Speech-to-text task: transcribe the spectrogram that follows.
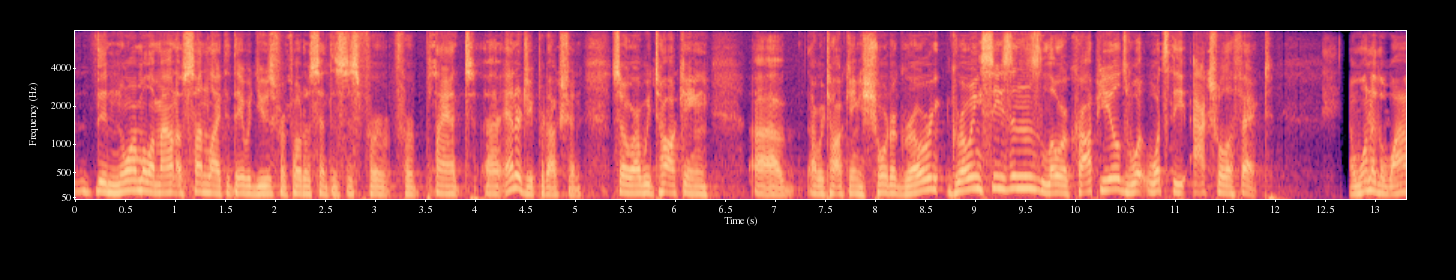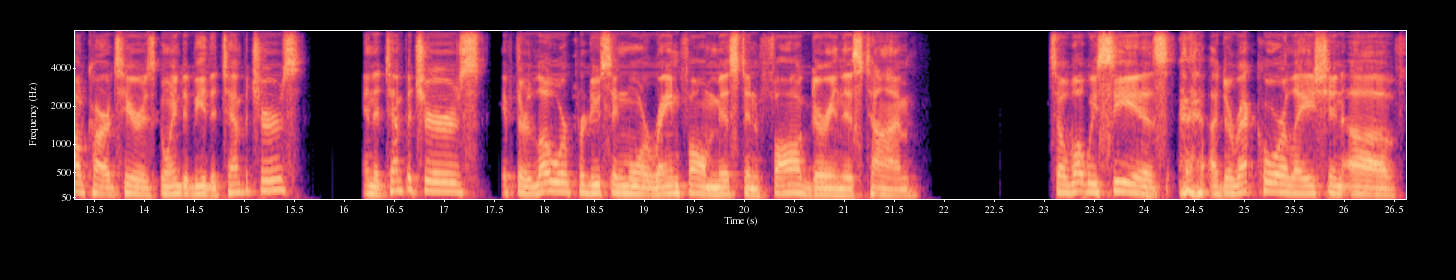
the normal amount of sunlight that they would use for photosynthesis for, for plant uh, energy production. So are we talking uh, are we talking shorter growing, growing seasons, lower crop yields? What, what's the actual effect? And one of the wild cards here is going to be the temperatures. And the temperatures if they're lower, producing more rainfall, mist, and fog during this time. So what we see is a direct correlation of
